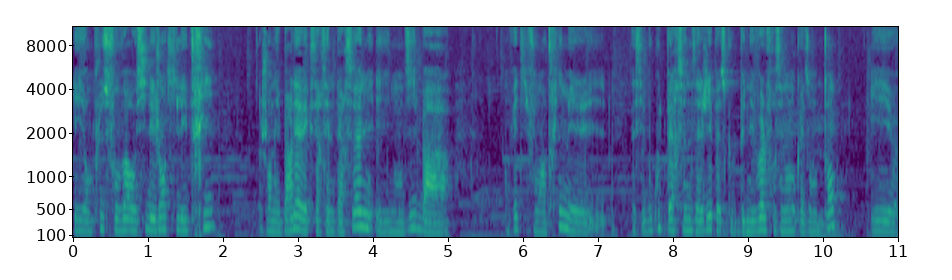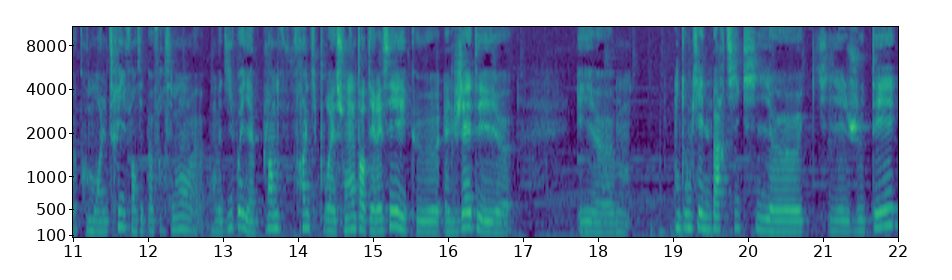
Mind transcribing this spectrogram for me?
Et en plus, faut voir aussi les gens qui les trient. J'en ai parlé avec certaines personnes et ils m'ont dit bah en fait ils font un tri mais bah, c'est beaucoup de personnes âgées parce que bénévoles forcément donc elles ont le Mhm. temps et euh, comment elles trient enfin c'est pas forcément euh, on m'a dit ouais il y a plein de fringues qui pourraient sûrement t'intéresser et que elles jettent et euh, et euh, donc il y a une partie qui euh, qui est jetée et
